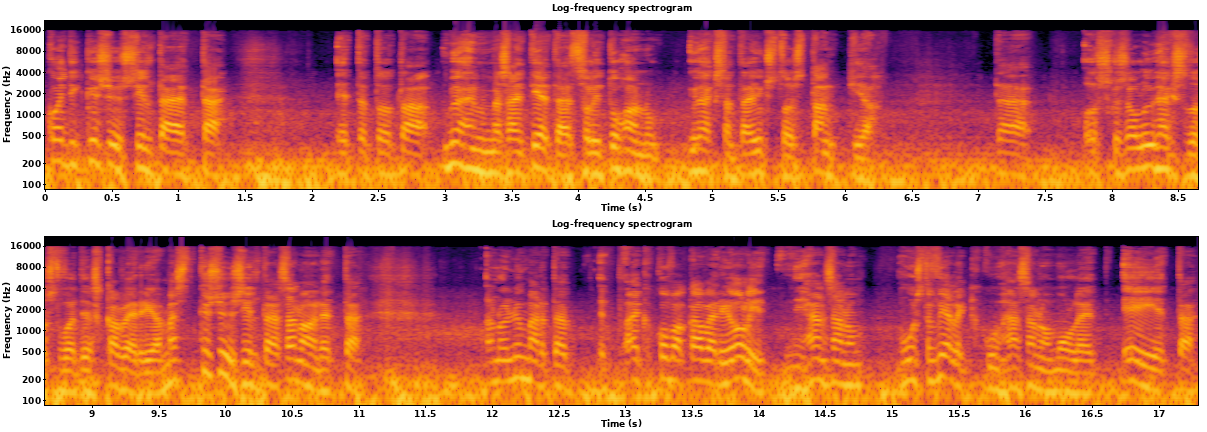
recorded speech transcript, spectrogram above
koitin kysyä siltä, että, että tota, myöhemmin mä sain tietää, että se oli tuhannut 9 tai 11 tankkia. Tää, olisiko se ollut 19-vuotias kaveri. Ja mä sitten kysyin siltä ja sanoin, että annoin ymmärtää, että aika kova kaveri oli. Niin hän sanoi, muistan vieläkin, kun hän sanoi mulle, että ei, että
